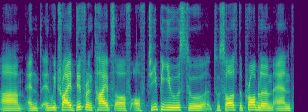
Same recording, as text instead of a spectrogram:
um, and, and we tried different types of, of GPUs to, to solve the problem. And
